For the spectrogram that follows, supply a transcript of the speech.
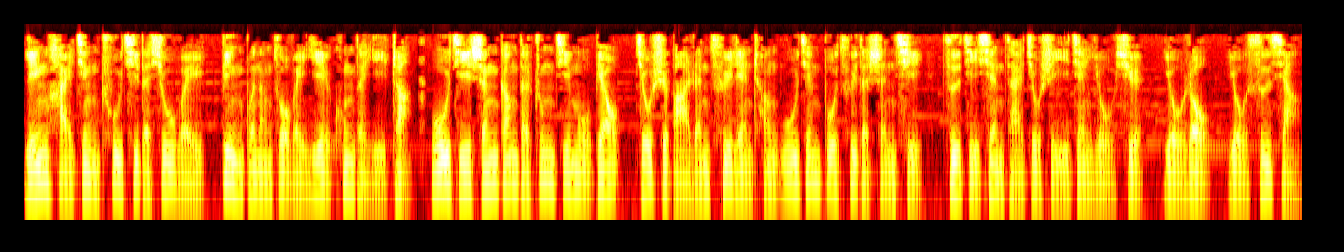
灵海境初期的修为，并不能作为夜空的倚仗。无极神罡的终极目标，就是把人淬炼成无坚不摧的神器。自己现在就是一件有血有肉、有思想、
